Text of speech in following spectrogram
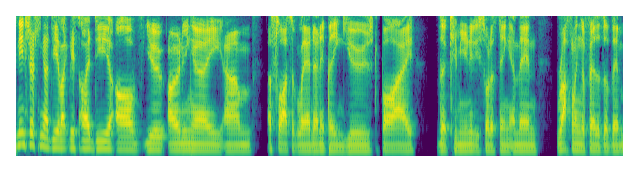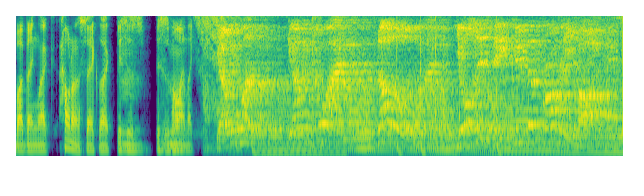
it's an interesting idea, like this idea of you owning a um, a slice of land and it being used by the community, sort of thing, and then ruffling the feathers of them by being like, "Hold on a sec, like this is this is mine." Like, Going once, going twice, sold. You're listening to the Property Pod.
